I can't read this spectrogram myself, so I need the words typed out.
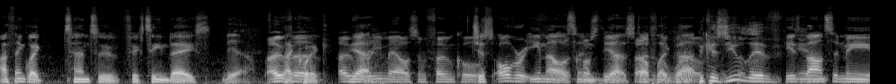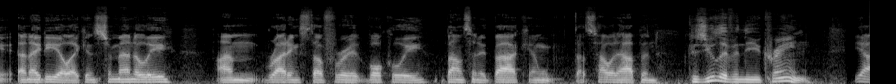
I think like ten to fifteen days, Yeah, over quick. over Yeah. emails and phone calls. just over emails and yeah stuff like that. Because you live. He's in, bouncing me an idea like instrumentally. I'm writing stuff for it vocally, bouncing it back, and that's how it happened. Because you live in the Ukraine, Yeah,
